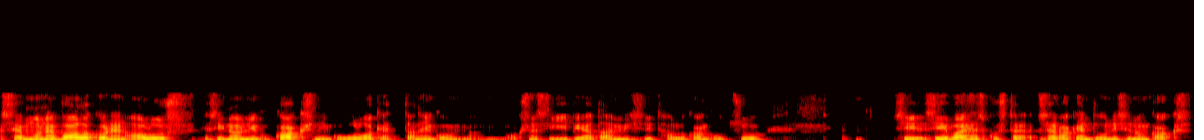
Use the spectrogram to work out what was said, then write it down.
semmoinen valkoinen alus, ja siinä on niinku kaksi niinku uloketta, niinku, onko ne siipiä tai miksi niitä halukaan kutsua. Si- siinä vaiheessa, kun sitä, se rakentuu, niin siinä on kaksi.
